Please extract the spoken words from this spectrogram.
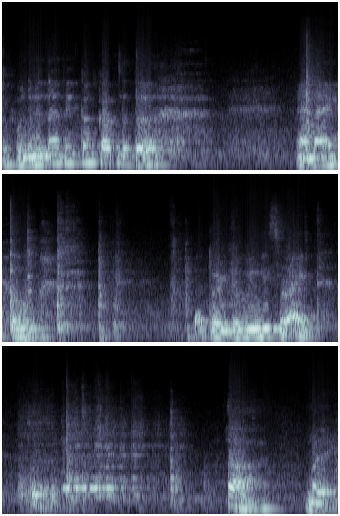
So, punuin natin itong cup na to. And I hope that we're doing this right. Ah, mali.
